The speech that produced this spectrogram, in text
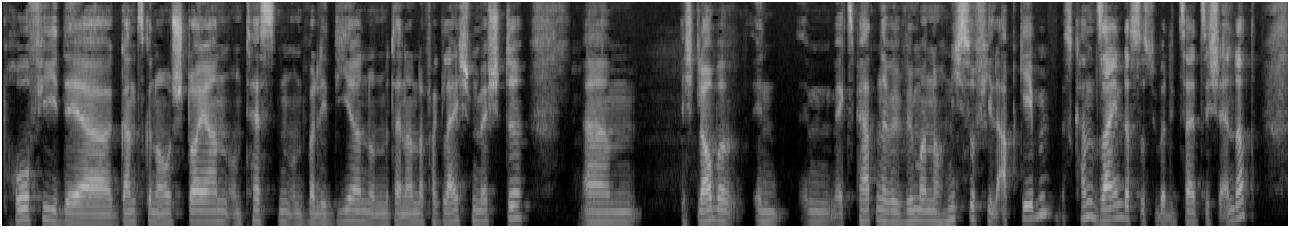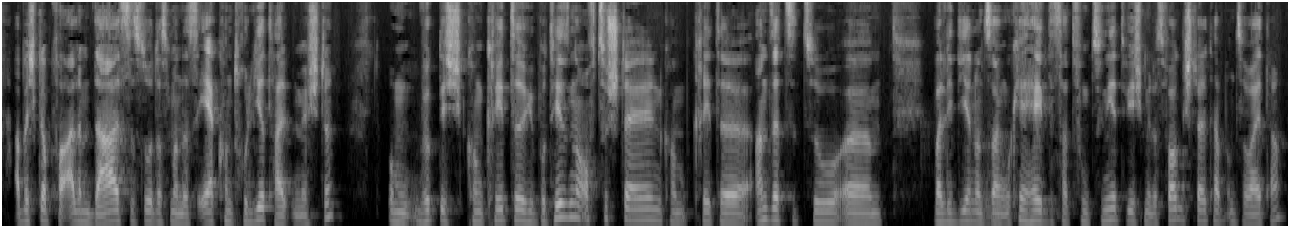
Profi, der ganz genau steuern und testen und validieren und miteinander vergleichen möchte, mhm. ähm, ich glaube, in, im Expertenlevel will man noch nicht so viel abgeben. Es kann sein, dass das über die Zeit sich ändert. Aber ich glaube, vor allem da ist es so, dass man das eher kontrolliert halten möchte, um wirklich konkrete Hypothesen aufzustellen, konkrete Ansätze zu ähm, validieren und zu sagen, okay, hey, das hat funktioniert, wie ich mir das vorgestellt habe und so weiter.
